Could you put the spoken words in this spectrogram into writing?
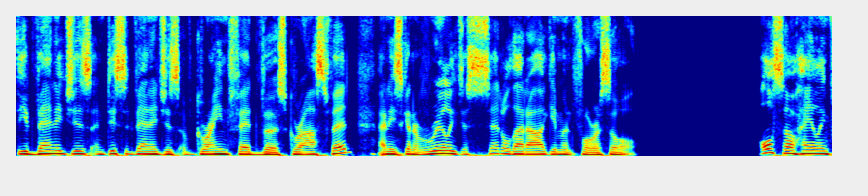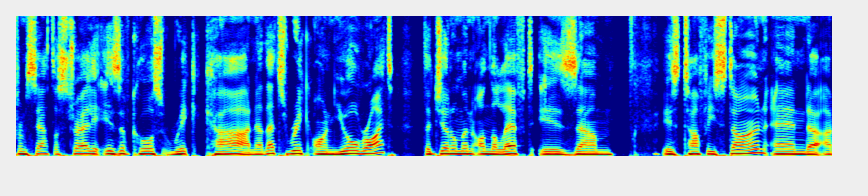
the advantages and disadvantages of grain fed versus grass fed. And he's going to really just settle that argument for us all. Also hailing from South Australia is, of course, Rick Carr. Now that's Rick on your right. The gentleman on the left is um, is Tuffy Stone, and uh,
